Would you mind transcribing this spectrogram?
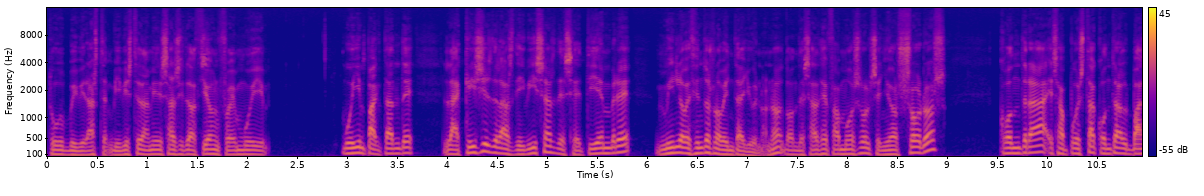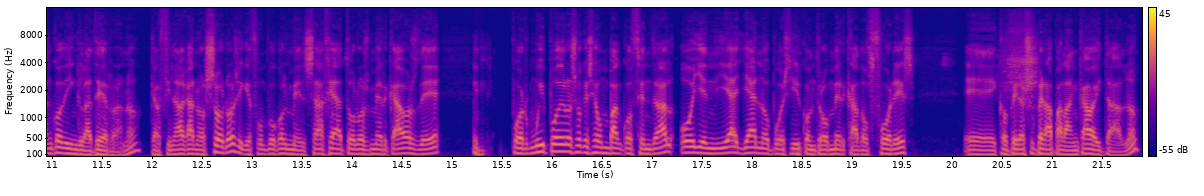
tú viviste también esa situación, fue muy, muy impactante, la crisis de las divisas de septiembre 1991, ¿no? donde se hace famoso el señor Soros contra esa apuesta contra el Banco de Inglaterra, ¿no? que al final ganó Soros y que fue un poco el mensaje a todos los mercados de, por muy poderoso que sea un banco central, hoy en día ya no puedes ir contra un mercado forex eh, que opera súper apalancado y tal, ¿no?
